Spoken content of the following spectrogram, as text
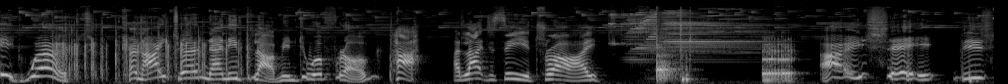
it worked. Can I turn Nanny Plum into a frog? Ha! I'd like to see you try. I say, this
